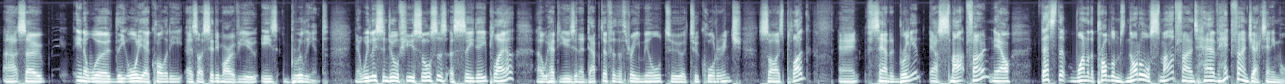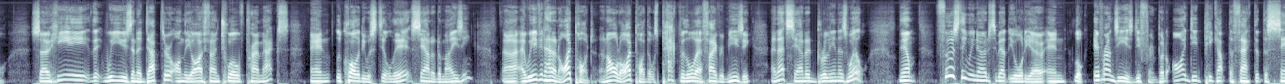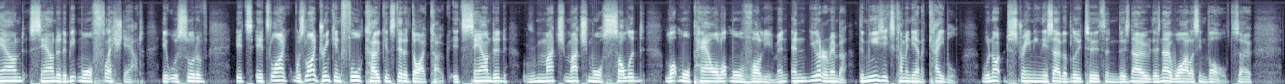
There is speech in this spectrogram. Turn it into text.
Uh, so in a word, the audio quality, as I said in my review, is brilliant. Now, we listened to a few sources, a CD player. Uh, we had to use an adapter for the 3 mil to a 2 quarter inch size plug and sounded brilliant. Our smartphone, now, that's the one of the problems. Not all smartphones have headphone jacks anymore. So here that we used an adapter on the iPhone 12 Pro Max, and the quality was still there. Sounded amazing. Uh, and we even had an iPod, an old iPod that was packed with all our favorite music, and that sounded brilliant as well. Now, first thing we noticed about the audio, and look, everyone's ear is different, but I did pick up the fact that the sound sounded a bit more fleshed out. It was sort of it's it's like was like drinking full Coke instead of Diet Coke. It sounded much much more solid, a lot more power, a lot more volume. And and you got to remember the music's coming down a cable. We're not streaming this over Bluetooth, and there's no there's no wireless involved. So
